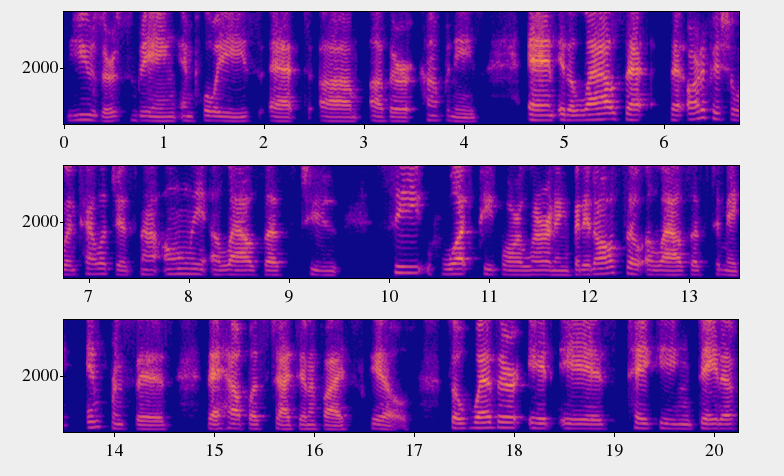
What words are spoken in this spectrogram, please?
users being employees at um, other companies and it allows that that artificial intelligence not only allows us to see what people are learning, but it also allows us to make inferences that help us to identify skills. So, whether it is taking data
